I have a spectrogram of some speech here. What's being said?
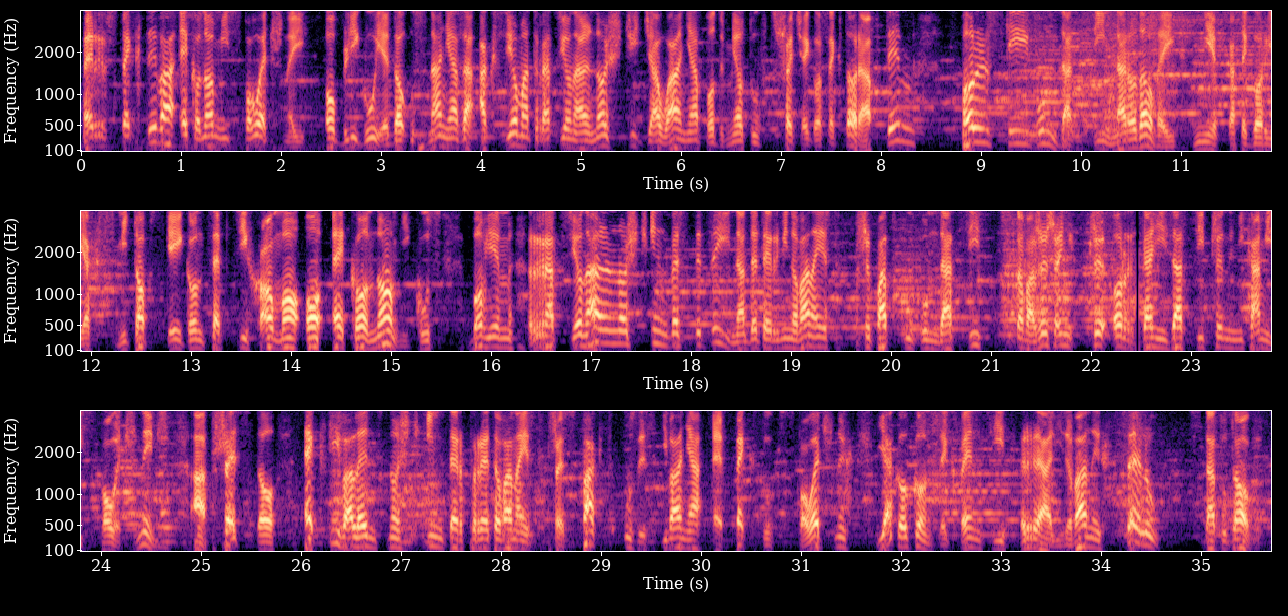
Perspektywa ekonomii społecznej obliguje do uznania za aksjomat racjonalności działania podmiotów trzeciego sektora, w tym Polskiej Fundacji Narodowej, nie w kategoriach smitowskiej koncepcji homo economicus, bowiem racjonalność inwestycyjna determinowana jest w przypadku fundacji, stowarzyszeń czy organizacji czynnikami społecznymi, a przez to ekwiwalentność interpretowana jest przez fakt uzyskiwania efektów społecznych jako konsekwencji realizowanych celów statutowych.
